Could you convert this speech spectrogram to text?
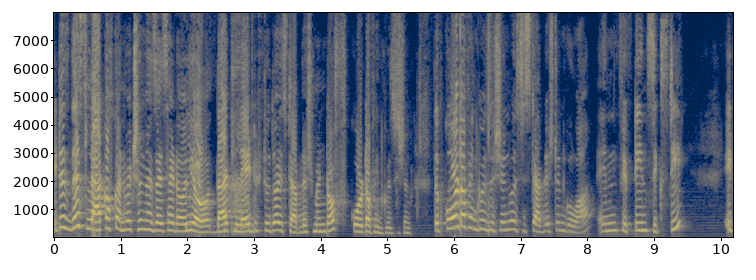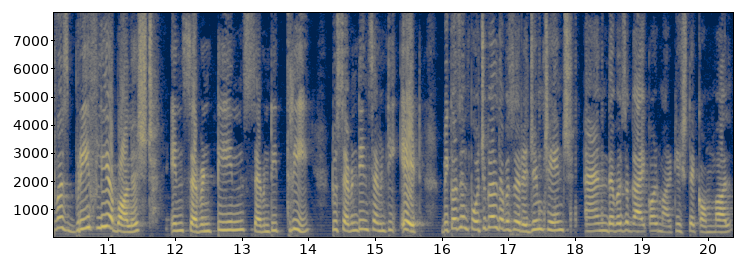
It is this lack of conviction, as I said earlier, that led to the establishment of Court of Inquisition. The Court of Inquisition was established in Goa in 1560. It was briefly abolished in 1773 to 1778 because in Portugal there was a regime change and there was a guy called Marquis de Pombal,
